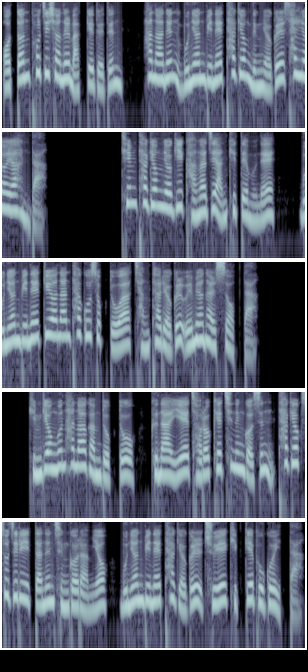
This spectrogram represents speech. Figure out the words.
어떤 포지션을 맡게 되든 하나는 문현빈의 타격 능력을 살려야 한다. 팀 타격력이 강하지 않기 때문에 문현빈의 뛰어난 타구 속도와 장타력을 외면할 수 없다. 김경문 한화 감독도 그 나이에 저렇게 치는 것은 타격 소질이 있다는 증거라며 문현빈의 타격을 주에 깊게 보고 있다.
